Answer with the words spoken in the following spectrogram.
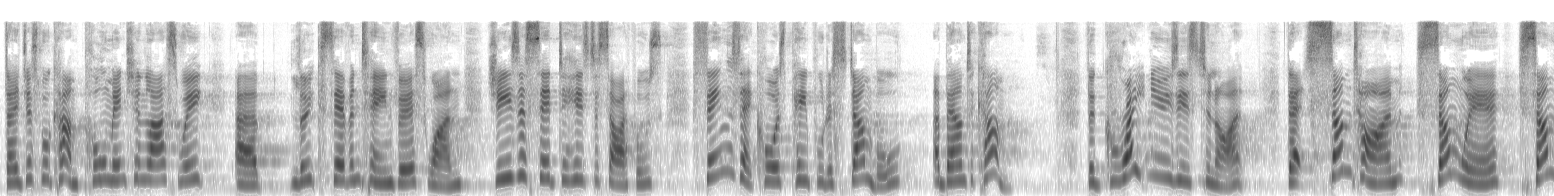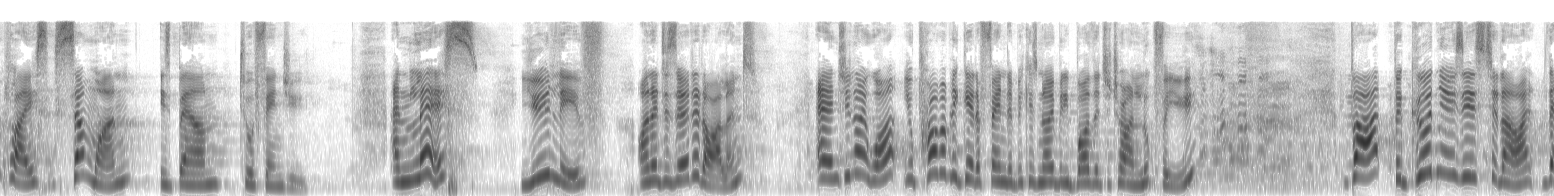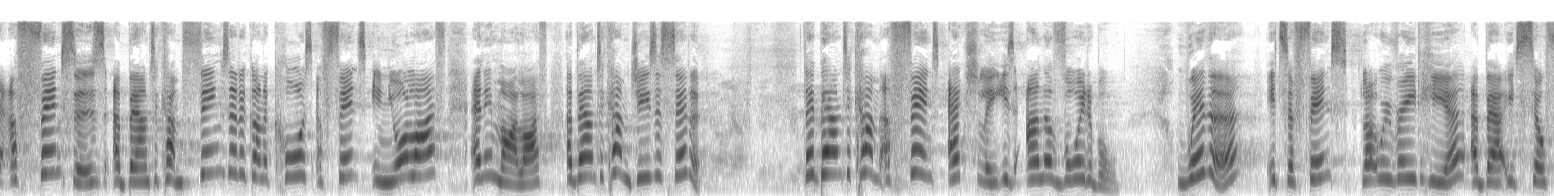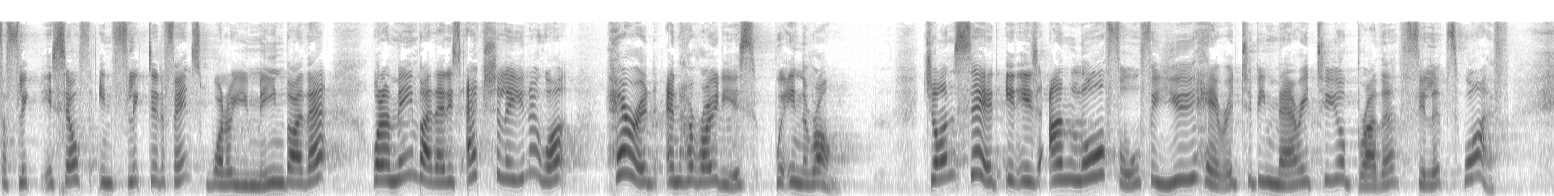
They just will come. Paul mentioned last week, uh, Luke 17, verse 1, Jesus said to his disciples, Things that cause people to stumble are bound to come. The great news is tonight that sometime, somewhere, someplace, someone is bound to offend you. Unless you live on a deserted island. And you know what? You'll probably get offended because nobody bothered to try and look for you. But the good news is tonight that offenses are bound to come. Things that are going to cause offense in your life and in my life are bound to come. Jesus said it. They're bound to come. Offense actually is unavoidable. Whether it's offense, like we read here about it's self inflicted offense. What do you mean by that? What I mean by that is actually, you know what? Herod and Herodias were in the wrong. John said, It is unlawful for you, Herod, to be married to your brother Philip's wife.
